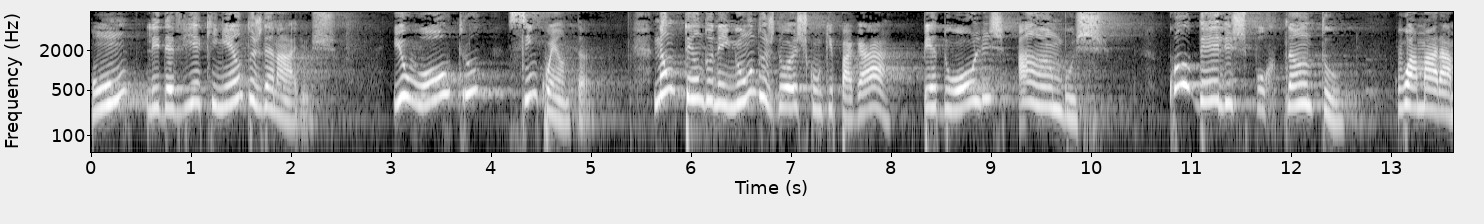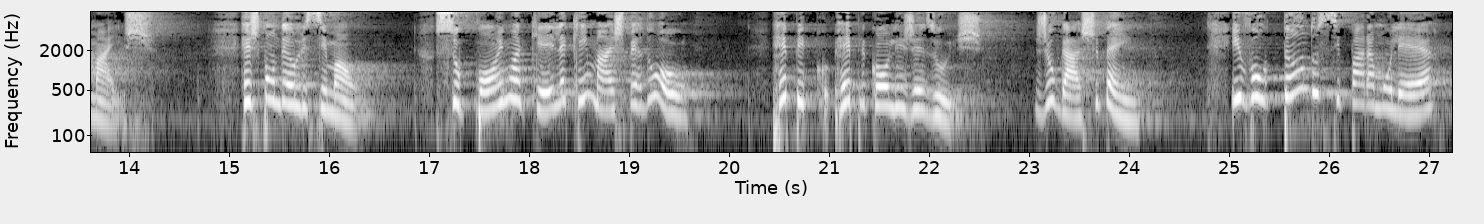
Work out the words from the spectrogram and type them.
Um lhe devia quinhentos denários e o outro cinquenta. Não tendo nenhum dos dois com que pagar, perdoou-lhes a ambos. Qual deles, portanto, o amará mais? Respondeu-lhe Simão: Suponho aquele a quem mais perdoou. Replicou-lhe Jesus: Julgaste bem. E voltando-se para a mulher,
